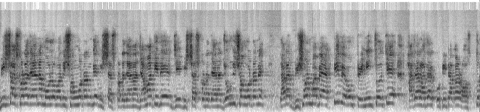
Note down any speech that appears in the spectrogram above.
বিশ্বাস করা যায় না মৌলবাদী সংগঠনকে, বিশ্বাস করা যায় না জামাতিদের, যে বিশ্বাস করা যায় না জঙ্গি সংগঠনে, তারা ভীষণভাবে অ্যাক্টিভ এবং ট্রেনিং চলছে। হাজার হাজার কোটি টাকার অস্ত্র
